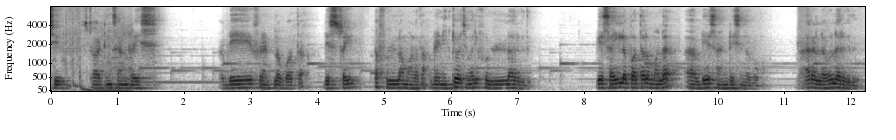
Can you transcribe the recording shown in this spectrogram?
Achieve starting sunrise அப்படியே ஃப்ரண்ட்டில் பார்த்தா அப்படியே ஸ்ட்ரைட்டாக ஃபுல்லாக மலை தான். அப்படியே நிற்க வச்ச மாதிரி ஃபுல்லாக இருக்குது. அப்படியே சைடில் பார்த்தாலும் மலை அப்படியே சன்ரைஸ் இந்த பக்கம். வேறு லெவலில் இருக்குது.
